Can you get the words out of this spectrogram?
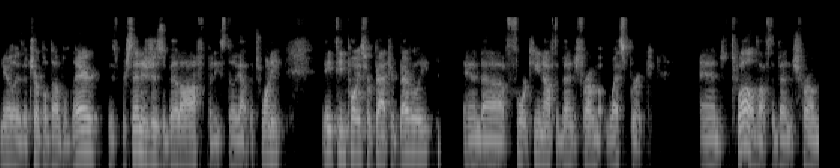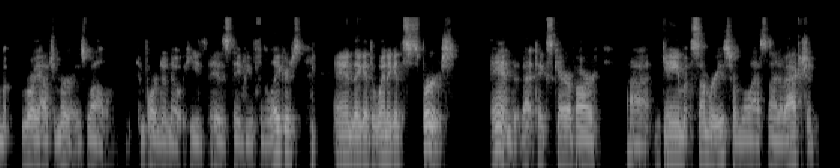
Nearly the triple double there. His percentage is a bit off, but he still got the 20. 18 points for Patrick Beverley and uh, 14 off the bench from Westbrook and 12 off the bench from Rui Hachimura as well. Important to note he's his debut for the Lakers, and they get to win against Spurs. And that takes care of our uh, game summaries from the last night of action.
